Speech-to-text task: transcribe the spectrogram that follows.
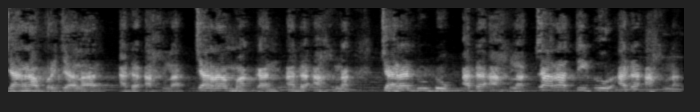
Cara berjalan ada akhlak, cara makan ada akhlak, cara duduk ada akhlak, cara tidur ada akhlak.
